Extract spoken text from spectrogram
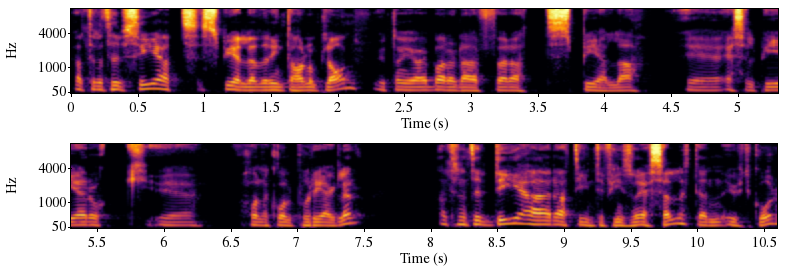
Alternativ C är att spelledaren inte har någon plan, utan jag är bara där för att spela eh, SLPR och eh, hålla koll på regler. Alternativ D är att det inte finns någon SL, den utgår.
